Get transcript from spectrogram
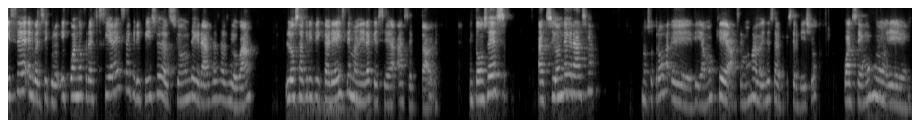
Dice el versículo, y cuando ofreciereis sacrificio de acción de gracias a Jehová, lo sacrificaréis de manera que sea aceptable. Entonces, acción de gracia, nosotros eh, digamos que hacemos a veces servicio o hacemos, eh,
